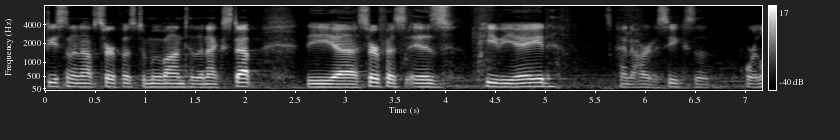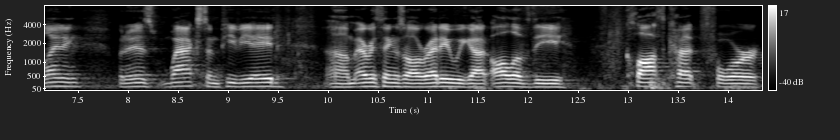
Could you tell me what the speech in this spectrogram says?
decent enough surface to move on to the next step. The uh, surface is PVA'd. It's kind of hard to see because of poor lighting, but it is waxed and PVA'd. Um, everything's all ready. We got all of the cloth cut for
